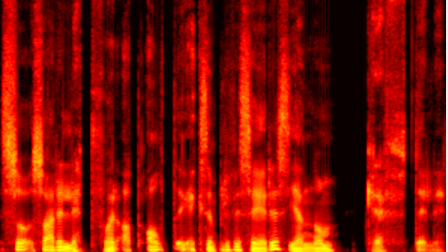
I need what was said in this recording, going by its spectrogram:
så, så er det lett for at alt eksemplifiseres gjennom kreft eller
